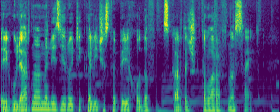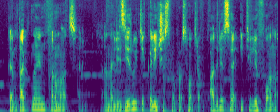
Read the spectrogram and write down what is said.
регулярно анализируйте количество переходов с карточек товаров на сайт. Контактная информация. Анализируйте количество просмотров адреса и телефона,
